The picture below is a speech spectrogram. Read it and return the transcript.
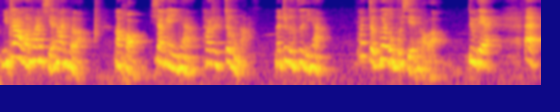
你这样往上斜上去了，那好，下面你看它是正的，那这个字你看它整个都不协调了，对不对？哎，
